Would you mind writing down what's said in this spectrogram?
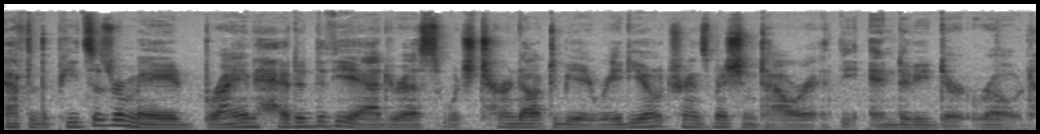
After the pizzas were made, Brian headed to the address, which turned out to be a radio transmission tower at the end of a dirt road.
